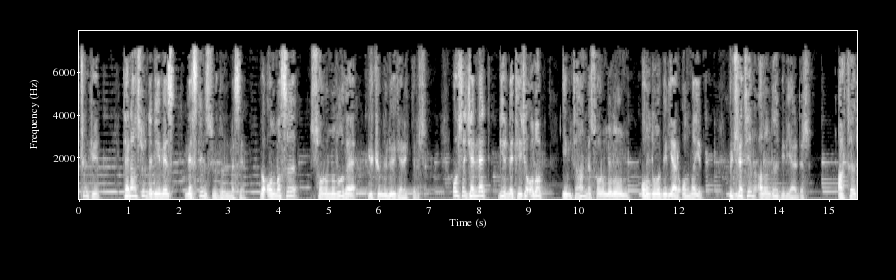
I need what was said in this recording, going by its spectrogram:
Çünkü tenasül dediğimiz neslin sürdürülmesi ve olması sorumluluğu ve yükümlülüğü gerektirir. Oysa cennet bir netice olup imtihan ve sorumluluğun olduğu bir yer olmayıp ücretin alındığı bir yerdir. Artık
